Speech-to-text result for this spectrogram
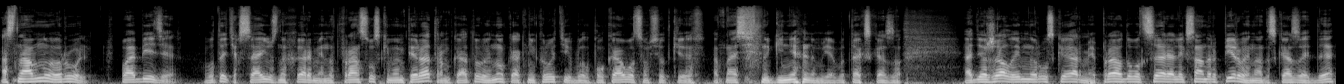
основную роль в победе вот этих союзных армий над французским императором, который, ну, как ни крути, был полководцем все-таки относительно гениальным, я бы так сказал, одержала именно русская армия. Правда, вот царь Александр I, надо сказать, да,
